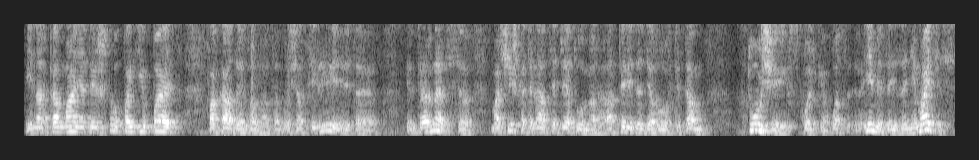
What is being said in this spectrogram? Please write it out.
И наркомания, ты что, погибает, показывает он это. Ну, сейчас телевидение, это интернет, все. Мальчишка 13 лет умер от передозировки, там туча их сколько. Вот ими-то и занимайтесь.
